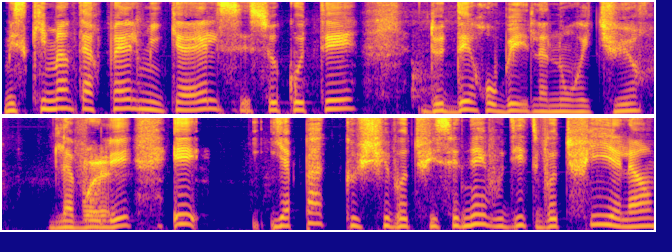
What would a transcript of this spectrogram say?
mais ce qui m'interpelle, Michael, c'est ce côté de dérober de la nourriture, de la voler. Et il n'y a pas que chez votre fils aîné, vous dites, votre fille, elle a un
